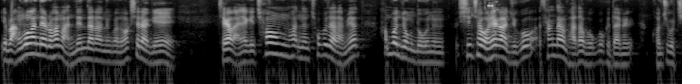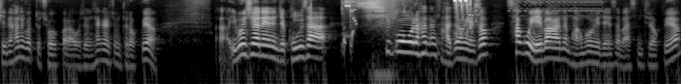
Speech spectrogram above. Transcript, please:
이게 막무가내로 하면 안 된다라는 건 확실하게 제가 만약에 처음 하는 초보자라면 한 번 정도는 신청을 해가지고 상담을 받아보고 그 다음에 건축을 진행하는 것도 좋을 거라고 저는 생각이 좀 들었고요. 아, 이번 시간에는 이제 공사 시공을 하는 과정에서 사고 예방하는 방법에 대해서 말씀드렸고요.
